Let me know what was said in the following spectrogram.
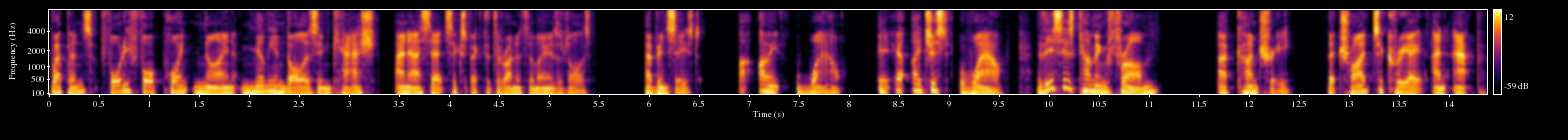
weapons, $44.9 million in cash and assets expected to run into the millions of dollars have been seized. I mean, wow. Uh, I just, wow. This is coming from a country that tried to create an app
